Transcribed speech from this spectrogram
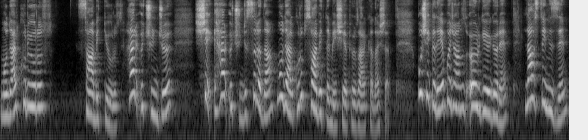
Model kuruyoruz. Sabitliyoruz. Her üçüncü şey, her üçüncü sırada model kurup sabitleme işi yapıyoruz arkadaşlar. Bu şekilde yapacağınız örgüye göre lastiğinizi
